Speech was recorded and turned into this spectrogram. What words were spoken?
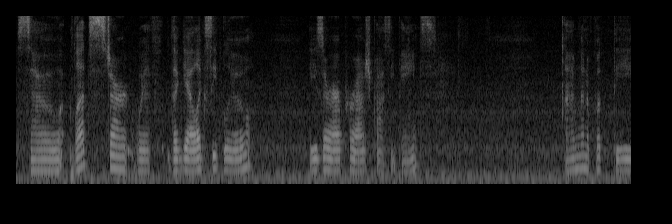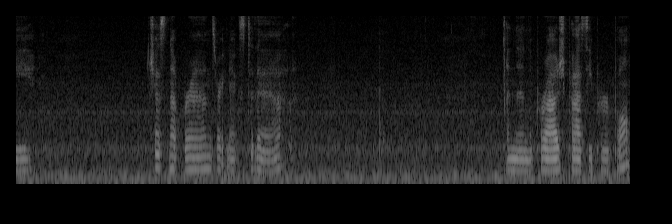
So let's start with the Galaxy Blue. These are our Pourage Posse paints. I'm going to put the chestnut bronze right next to that. And then the Pourage Posse purple.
